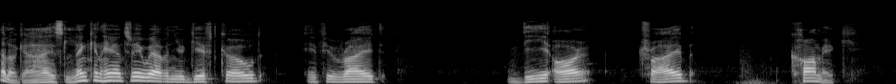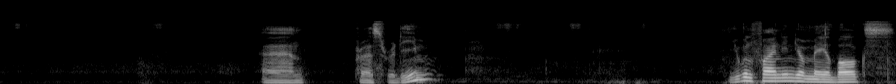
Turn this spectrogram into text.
Hello guys, Lenken here. Today we have a new gift code. If you write VR Tribe Comic and press redeem, you will find in your mailbox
